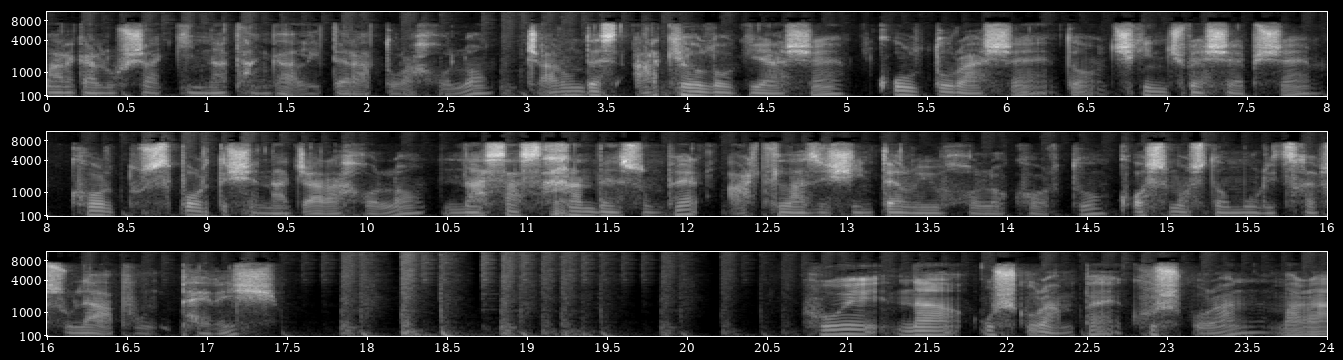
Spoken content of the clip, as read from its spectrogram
მარგალუშა კინათანგა ლიტერატურა ხოლო ჭარუნდეს არქეოლოგიაში კულტურაში და ჩინჯვეშებში კორტუ სპორტიში ნაჭარა ხოლო ნასას ხანდენსუნფერ არტლაზიში ინტერვიუ ხოლო კორტუ კოსმოს და მურიცხებს ულაფუნ ფერიში ჰუი ნა უშკურამპე ქუშკურან მარა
